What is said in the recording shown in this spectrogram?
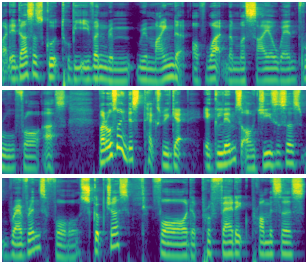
but it does us good to be even rem- reminded of what the Messiah went through for us. But also in this text, we get a glimpse of Jesus' reverence for scriptures, for the prophetic promises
